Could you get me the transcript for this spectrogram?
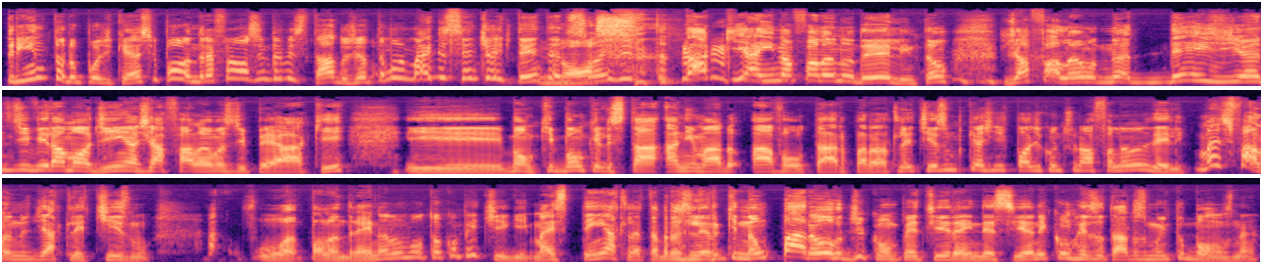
30 do podcast e Paulo André foi nosso entrevistado. Já estamos mais de 180 Nossa. edições e tá aqui ainda falando dele. Então, já falamos, desde antes de virar modinha, já falamos de PA aqui. E, bom, que bom que ele está animado a voltar para o atletismo, porque a gente pode continuar falando dele. Mas falando de atletismo, o Paulo André ainda não voltou a competir, mas tem atleta brasileiro que não parou de competir ainda esse ano e com resultados muito bons, né?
